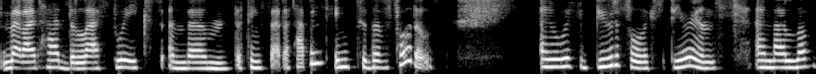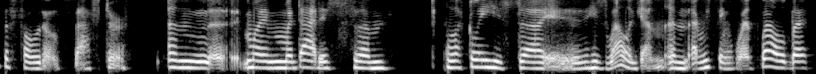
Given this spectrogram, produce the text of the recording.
that I'd had the last weeks and um, the things that had happened into the photos. And it was a beautiful experience, and I love the photos after. And uh, my my dad is um, luckily he's uh, he's well again, and everything went well. But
